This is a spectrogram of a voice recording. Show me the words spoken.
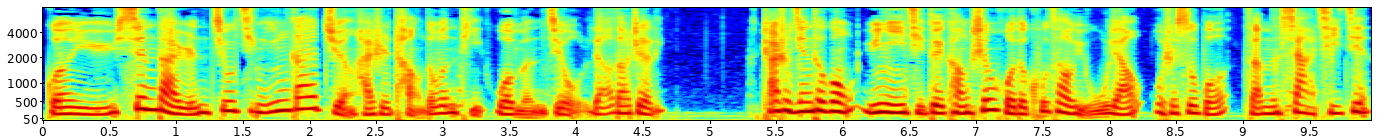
关于现代人究竟应该卷还是躺的问题，我们就聊到这里。茶水间特供，与你一起对抗生活的枯燥与无聊。我是苏博，咱们下期见。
